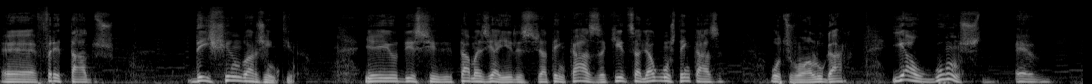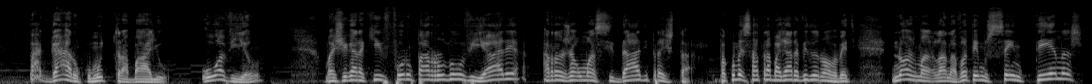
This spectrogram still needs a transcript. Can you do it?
eh, fretados, deixando a Argentina. E aí eu disse: tá, mas e aí? Eles já têm casas aqui? Eu disse: olha, alguns têm casa, outros vão alugar. E alguns eh, pagaram com muito trabalho o avião, mas chegaram aqui foram para a rodoviária arranjar uma cidade para estar, para começar a trabalhar a vida novamente. Nós lá na Van temos centenas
